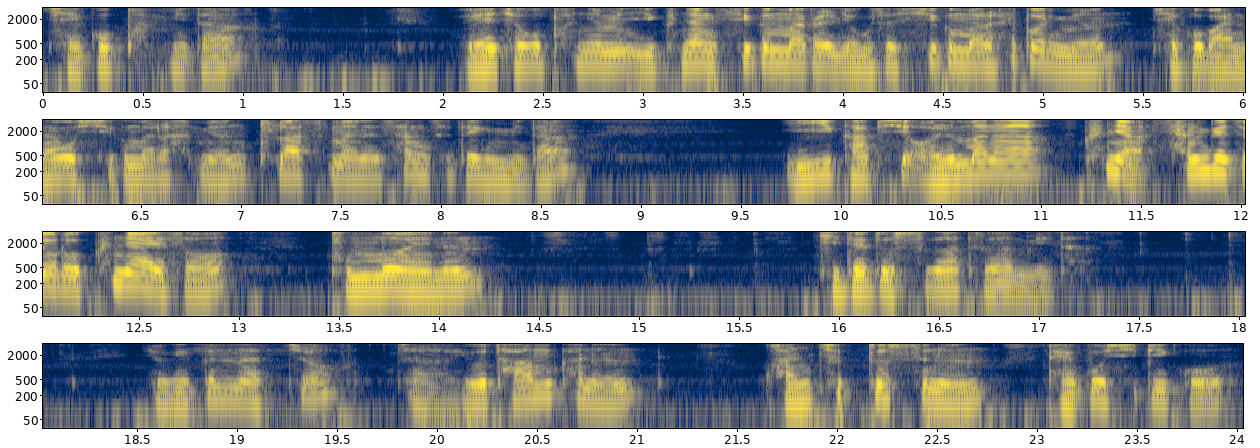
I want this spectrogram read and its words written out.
제곱합니다. 왜 제곱하냐면 이 그냥 시그마를 여기서 시그마를 해버리면 제곱 안 하고 시그마를 하면 플러스 마이너스 상수되기입니다. 이 값이 얼마나 크냐 상대적으로 크냐에서 분모에는 기대도수가 들어갑니다. 여기 끝났죠? 자, 요 다음 칸은 관측도수는 150이고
